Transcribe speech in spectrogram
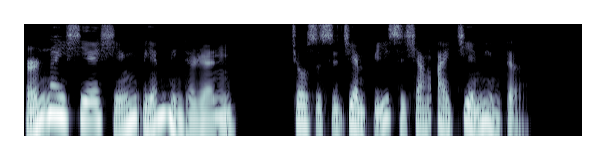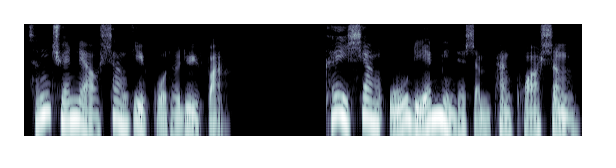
而那些行怜悯的人，就是实践彼此相爱诫命的，成全了上帝国的律法。可以向无怜悯的审判夸胜，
